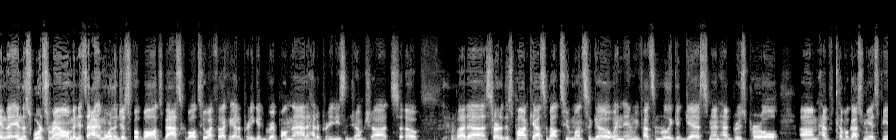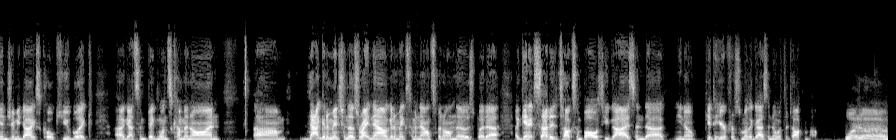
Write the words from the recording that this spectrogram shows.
in the in the sports realm, and it's uh, more than just football; it's basketball too. I feel like I got a pretty good grip on that. I had a pretty decent jump shot, so but uh, started this podcast about two months ago, and, and we've had some really good guests. Man, had Bruce Pearl, um, have a couple guys from ESPN, Jimmy Dykes, Cole Cubelic. Uh, got some big ones coming on. Um, not going to mention those right now. Going to make some announcement on those, but uh, again, excited to talk some ball with you guys, and uh, you know, get to hear from some other guys that know what they're talking about. What uh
